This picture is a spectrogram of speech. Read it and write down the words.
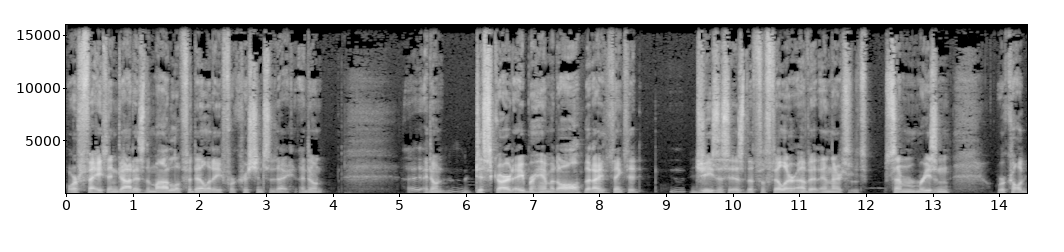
or faith in god as the model of fidelity for christians today. I don't i don't discard abraham at all but i think that jesus is the fulfiller of it and there's some reason we're called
